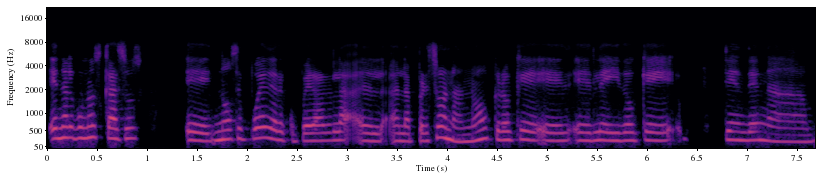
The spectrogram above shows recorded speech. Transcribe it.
En algunos casos eh, no se puede recuperar a la persona, ¿no? Creo que he, leído que tienden a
